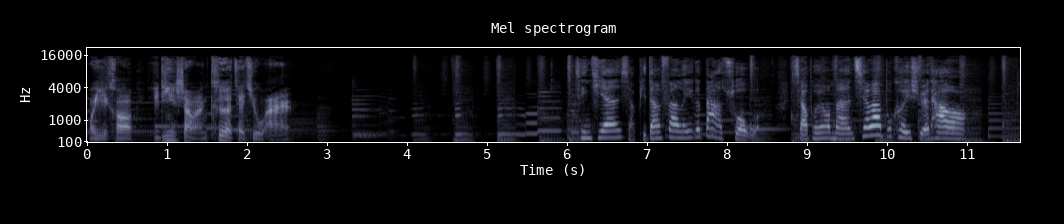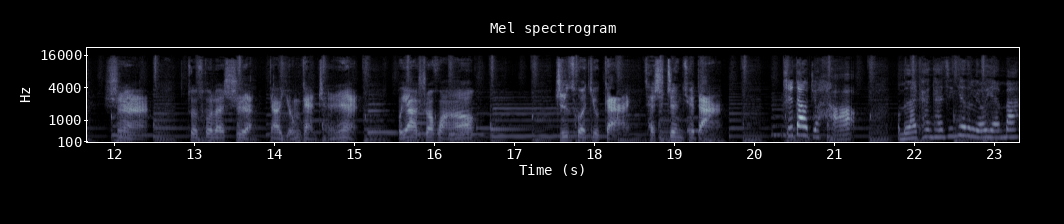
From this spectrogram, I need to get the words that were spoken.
我以后一定上完课再去玩。今天小皮蛋犯了一个大错误，小朋友们千万不可以学他哦。是啊，做错了事要勇敢承认，不要说谎哦。知错就改才是正确的。知道就好。我们来看看今天的留言吧。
